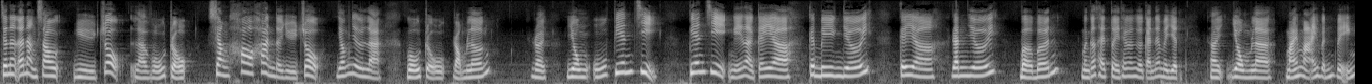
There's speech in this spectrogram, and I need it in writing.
cho nên ở đằng sau vũ trụ là vũ trụ sang kho khăn là vũ trụ giống như là vũ trụ rộng lớn rồi dùng ú biên chi biên chi nghĩa là cái ờ, cái biên giới cái ờ, ranh giới bờ bến mình có thể tùy theo cái ngữ cảnh để mà dịch rồi dùng là mãi mãi vĩnh viễn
